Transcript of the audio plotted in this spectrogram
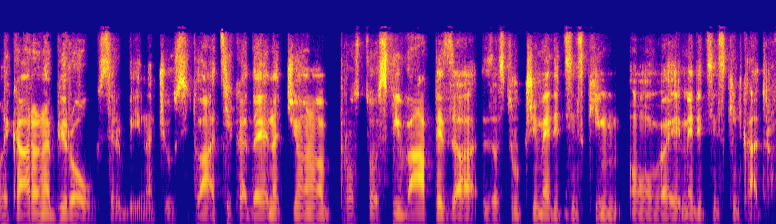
lekara na birovu u Srbiji, znači u situaciji kada je, znači, ono, prosto svi vape za, za stručnim medicinskim, ovaj, medicinskim kadrom.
